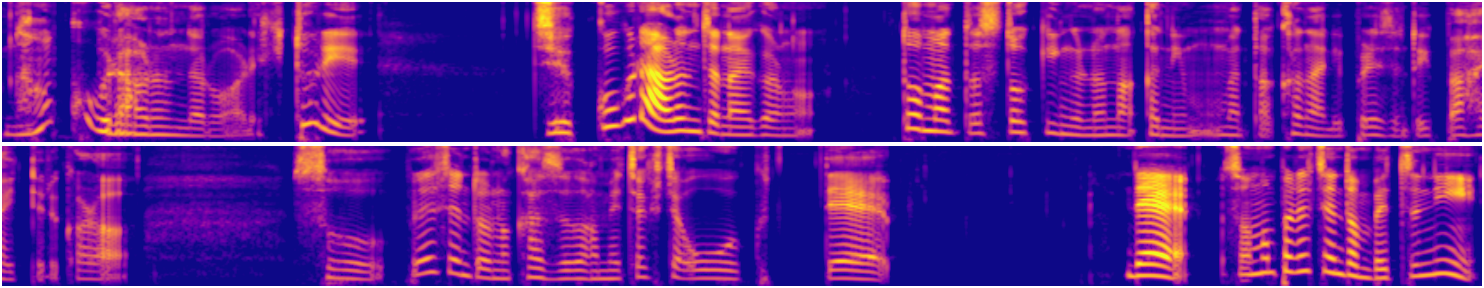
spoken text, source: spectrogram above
何個ぐらいあるんだろうあれ。1人10個ぐらいあるんじゃないかな。とまたストッキングの中にもまたかなりプレゼントいっぱい入ってるから。そうプレゼントの数はめちゃくちゃ多くて。でそのプレゼントも別に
